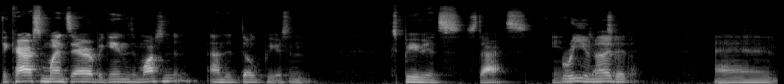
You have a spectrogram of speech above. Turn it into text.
the Carson Wentz era begins in Washington and the Doug Pederson experience starts Reunited. Um,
